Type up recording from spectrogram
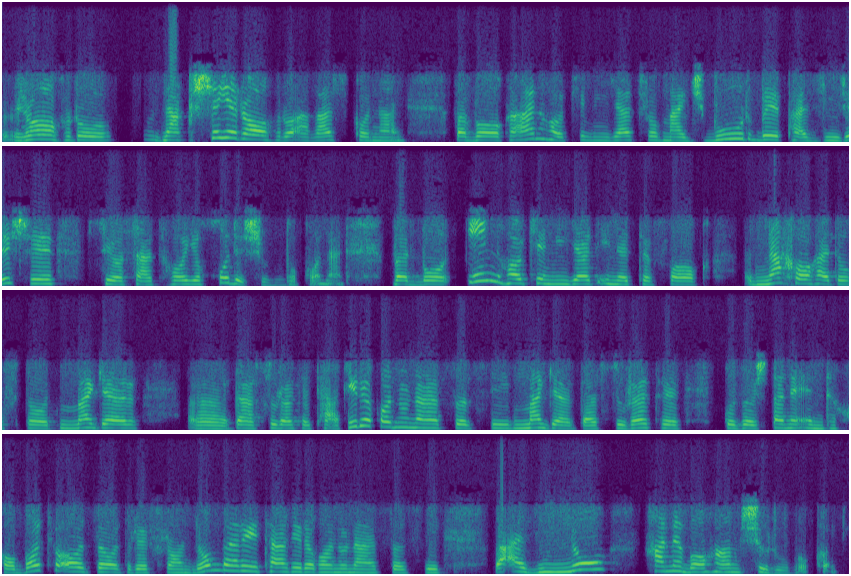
راه رو نقشه راه رو عوض کنن و واقعا حاکمیت رو مجبور به پذیرش سیاست های خودشون بکنن. و با این حاکمیت این اتفاق نخواهد افتاد مگر در صورت تغییر قانون اساسی مگر در صورت گذاشتن انتخابات آزاد رفراندوم برای تغییر قانون اساسی. و از نو همه با هم شروع بکنیم.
